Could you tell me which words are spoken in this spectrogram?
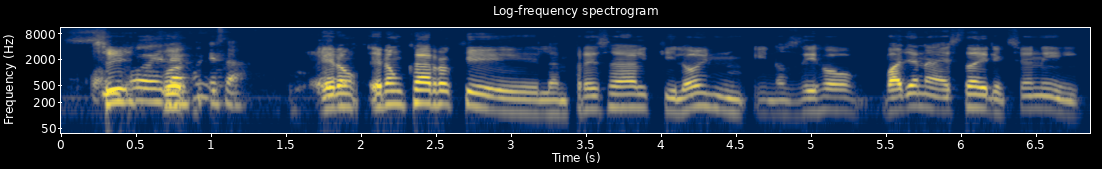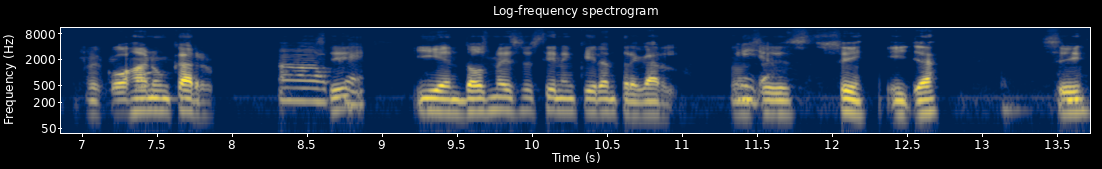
Sí, o de fue- la empresa? Era, era un carro que la empresa alquiló y, y nos dijo, vayan a esta dirección y recojan un carro. Ah, ok. Sí. Y en dos meses tienen que ir a entregarlo. Y. Entonces, sí, y ya. Sí.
